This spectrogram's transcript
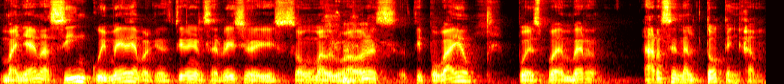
mañana cinco y media, porque tienen el servicio y son madrugadores tipo gallo, pues pueden ver Arsenal Tottenham.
